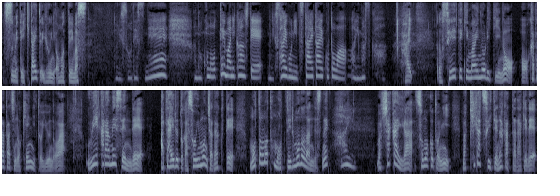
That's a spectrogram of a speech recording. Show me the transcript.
進めていきたいというふうに思っています。当にそうですね。あのこのテーマに関して何か最後に伝えたいことはありますか？はい。あの性的マイノリティの方たちの権利というのは上から目線で与えるとかそういうもんじゃなくてもともと持っているものなんですね。はい。まあ、社会がそのことに、まあ、気がついてなかっただけで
